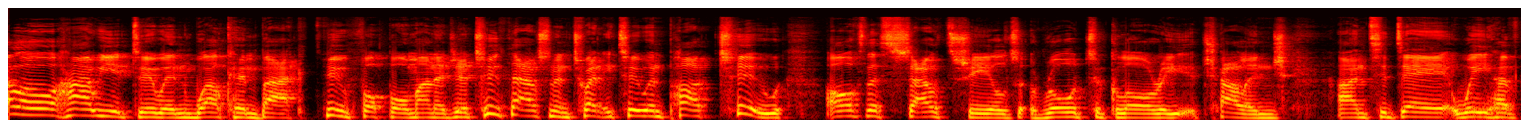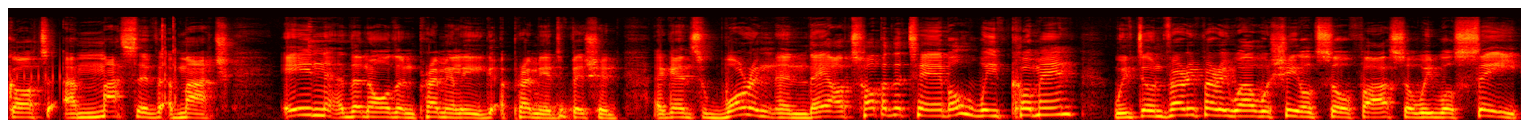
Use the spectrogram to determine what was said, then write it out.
Hello, how are you doing? Welcome back to Football Manager 2022 and part two of the South Shields Road to Glory Challenge. And today we have got a massive match in the Northern Premier League Premier Division against Warrington. They are top of the table. We've come in, we've done very, very well with Shields so far, so we will see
